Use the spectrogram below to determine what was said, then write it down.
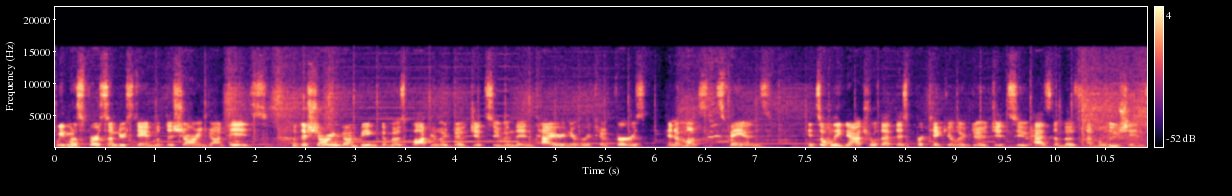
we must first understand what the Sharingan is. With the Sharingan being the most popular dojutsu in the entire Naruto verse and amongst its fans, it's only natural that this particular dojutsu has the most evolutions,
